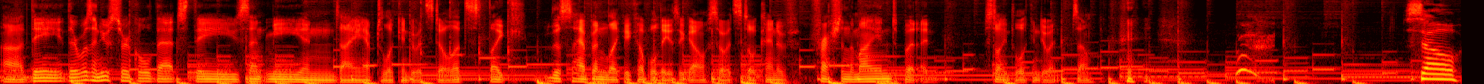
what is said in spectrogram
Uh, they there was a new circle that they sent me, and I have to look into it still. That's like this happened like a couple days ago, so it's still kind of fresh in the mind, but I still need to look into it. So, so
